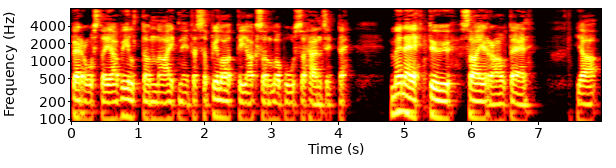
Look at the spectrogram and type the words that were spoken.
perustaja Wilton Knight, niin tässä pilottijakson lopussa hän sitten menehtyy sairauteen ja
